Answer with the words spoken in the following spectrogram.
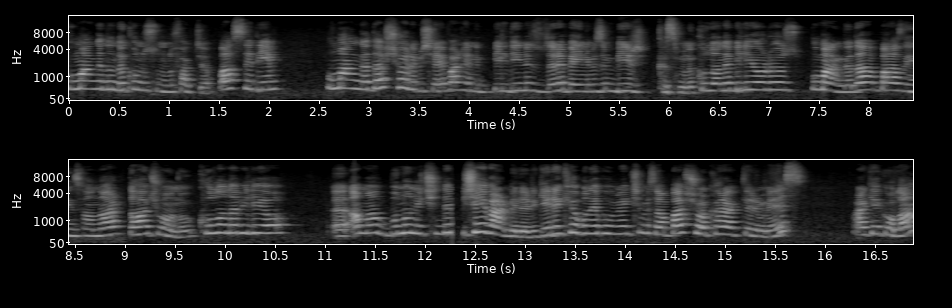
Bu manganın da konusunu ufakça bahsedeyim. Bu mangada şöyle bir şey var. Hani bildiğiniz üzere beynimizin bir kısmını kullanabiliyoruz. Bu mangada bazı insanlar daha çoğunu kullanabiliyor. Ee, ama bunun içinde bir şey vermeleri gerekiyor. Bunu yapabilmek için mesela başrol karakterimiz erkek olan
